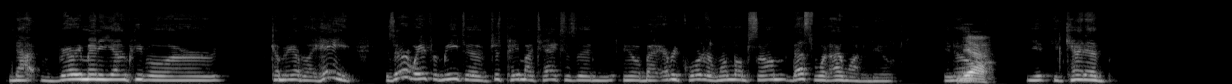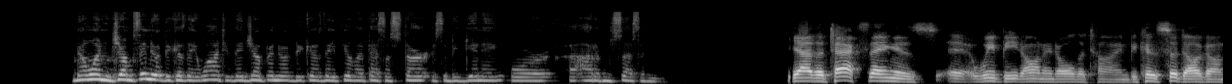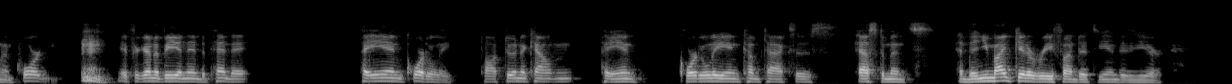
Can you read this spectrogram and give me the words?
not very many young people are coming up like, hey, is there a way for me to just pay my taxes and you know by every quarter one lump sum? That's what I want to do. You know, yeah. You, you kind of no one jumps into it because they want to. They jump into it because they feel that that's a start, it's a beginning, or uh, out of necessity. Yeah, the tax thing is uh, we beat on it all the time because it's so doggone important. if you're going to be an independent, pay in quarterly talk to an accountant, pay in quarterly income taxes, estimates, and then you might get a refund at the end of the year.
